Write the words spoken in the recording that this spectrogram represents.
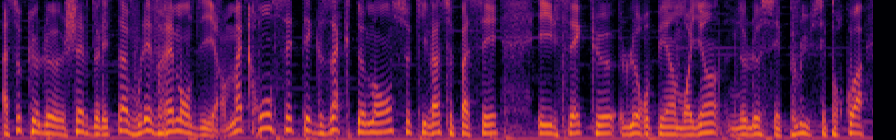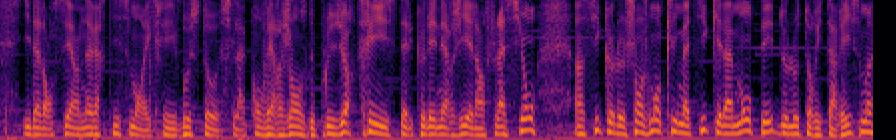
à ce que le chef de l'État voulait vraiment dire. Macron sait exactement ce qui va se passer et il sait que l'Européen moyen ne le sait plus. C'est pourquoi il a lancé un avertissement, écrit Bustos. La convergence de plusieurs crises telles que l'énergie et l'inflation, ainsi que le changement climatique et la montée de l'autoritarisme,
